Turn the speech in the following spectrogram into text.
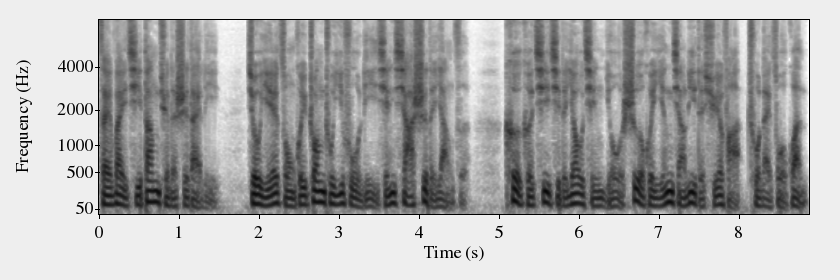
在外戚当权的时代里，舅爷总会装出一副礼贤下士的样子，客客气气的邀请有社会影响力的学阀出来做官。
